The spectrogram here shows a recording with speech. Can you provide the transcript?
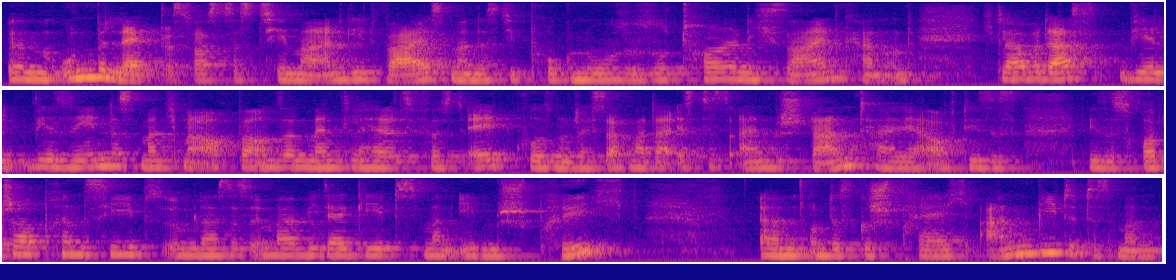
ähm, unbeleckt ist, was das Thema angeht, weiß man, dass die Prognose so toll nicht sein kann. Und ich glaube, dass wir, wir sehen das manchmal auch bei unseren Mental Health First Aid Kursen. Oder ich sag mal, da ist es ein Bestandteil ja auch dieses, dieses Roger-Prinzips, um das es immer wieder geht, dass man eben spricht ähm, und das Gespräch anbietet, dass man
